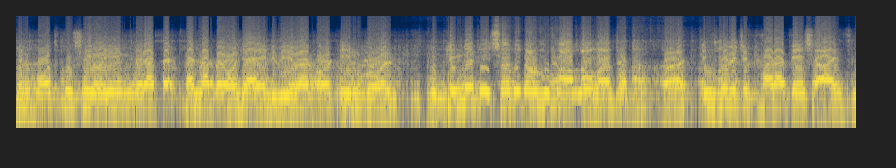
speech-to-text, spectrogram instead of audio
ਮੈਨੂੰ ਬਹੁਤ ਖੁਸ਼ੀ ਹੋਈ ਮੇਰਾ ਪਹਿ- ਪਹਿਲਾ ਬ੍ਰੌਂਜ਼ ਆਇਆ ਇੰਡੀਵਿਜੂਅਲ ਔਰ ਟੀਮ 골ਡ ਕਿੰਨੇ ਦੇਸ਼ਾਂ ਦੇ ਨਾਲ ਮੁਕਾਬਲਾ ਹੋਇਆ ਤੁਹਾਡਾ? ਇਸ ਦੇ ਵਿੱਚ 18 ਦੇਸ਼ ਆਏ ਸੀ।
